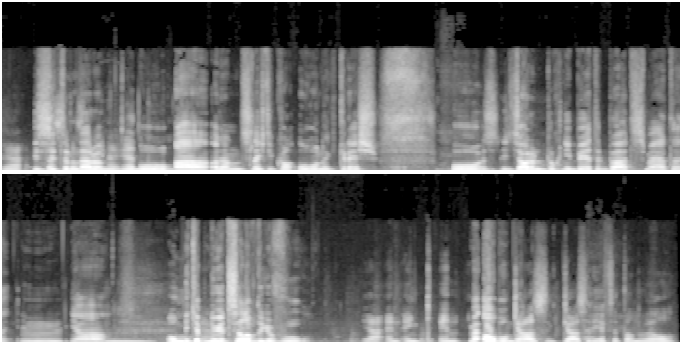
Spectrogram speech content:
ja. Is Dat zit hem dat daar een Red Bull? Oh, ah, dan slechte kwal... Oh, een crash. Oh, zou hem toch niet beter buiten smijten? Hmm, ja. Hmm. om, Ik heb Ja. nu hetzelfde gevoel. Ja, en, en, en Met Albon dan. Gas, Gasly heeft het dan wel...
